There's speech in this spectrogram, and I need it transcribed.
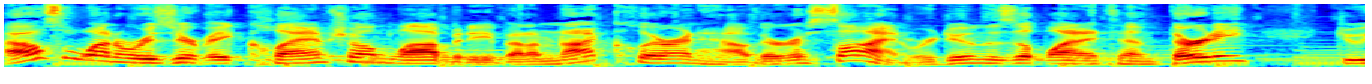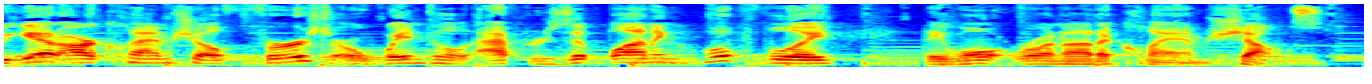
I also want to reserve a clamshell in Labadee, but I'm not clear on how they're assigned. We're doing the zipline at 10:30. Do we get our clamshell first or wait until after ziplining? Hopefully, they won't run out of clamshells.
